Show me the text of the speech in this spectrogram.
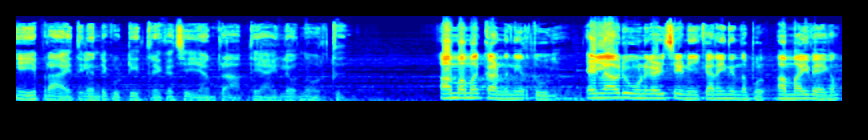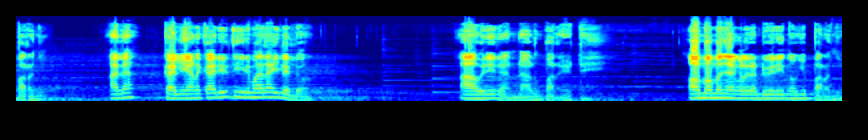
ഈ പ്രായത്തിൽ എന്റെ കുട്ടി ഇത്രയൊക്കെ ചെയ്യാൻ പ്രാപ്തിയായല്ലോ എന്ന് ഓർത്ത് അമ്മമ്മ കണ്ണുനീർ തൂകി. എല്ലാവരും ഊണ് കഴിച്ച് എണീക്കാനായി നിന്നപ്പോൾ അമ്മായി വേഗം പറഞ്ഞു അല്ല കല്യാണക്കാരി ഒരു തീരുമാനമായില്ലല്ലോ? അവർ രണ്ടാളും പറയട്ടെ. അമ്മമ്മ ഞങ്ങൾ രണ്ടുപേരെയും നോക്കി പറഞ്ഞു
